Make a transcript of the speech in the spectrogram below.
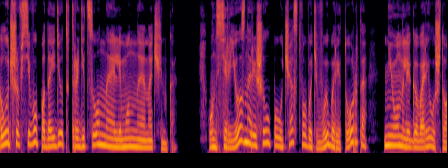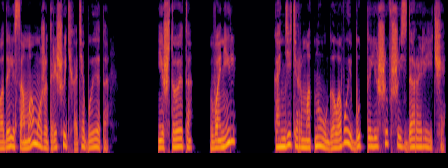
«Лучше всего подойдет традиционная лимонная начинка». Он серьезно решил поучаствовать в выборе торта, не он ли говорил, что Адель сама может решить хотя бы это? «И что это? Ваниль?» Кондитер мотнул головой, будто лишившись дара речи.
